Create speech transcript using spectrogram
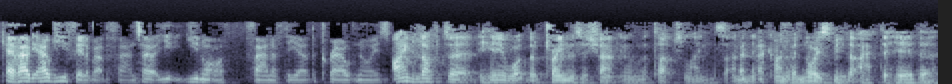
Kev, how do how do you feel about the fans? How you you're not a fan of the uh, the crowd noise? I love to hear what the trainers are shouting on the touch lines, and it kind of annoys me that I have to hear the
